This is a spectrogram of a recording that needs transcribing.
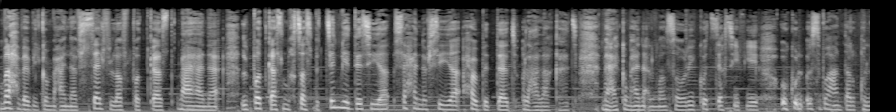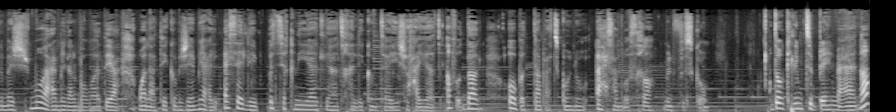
مرحبا بكم معنا في Self Love Podcast مع هناء البودكاست المختص بالتنمية الذاتية الصحة النفسية حب الذات والعلاقات. معكم هناء المنصوري coach certifiée وكل أسبوع نطلق مجموعة من المواضيع ونعطيكم جميع الأساليب والتقنيات اللي هتخليكم تعيشوا حياة أفضل وبالطبع تكونوا أحسن نسخة من نفسكم. donc اللي متبعين معانا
